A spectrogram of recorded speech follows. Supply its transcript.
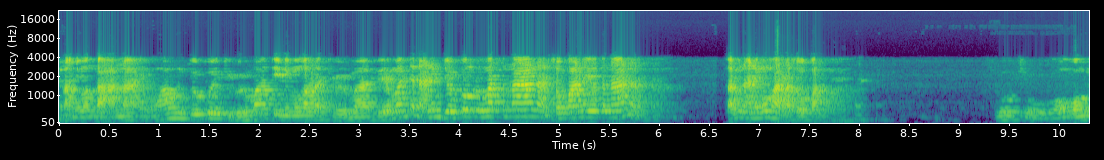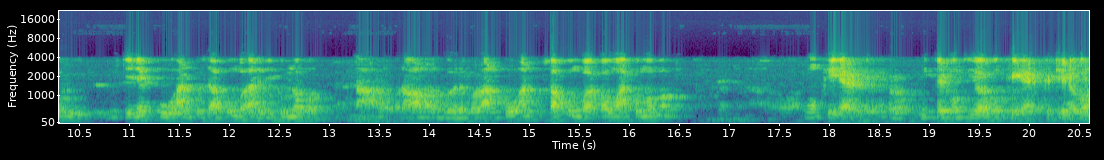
Nak nyontak anak, wah Joko dihormati, ini ngomong dihormati. Ya macam anak Joko rumah tenanan, sopan ya tenanan. Tapi anak ngomong sopan. Lucu, wong-wong lucu. Mestinya ku anfusakum mbak ahlikum nopo. Nah, orang-orang gue Quran ku anfusakum mbak kau aku nopo wong GR, bro. Mimpin wong Jawa wong GR, gede nopo.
